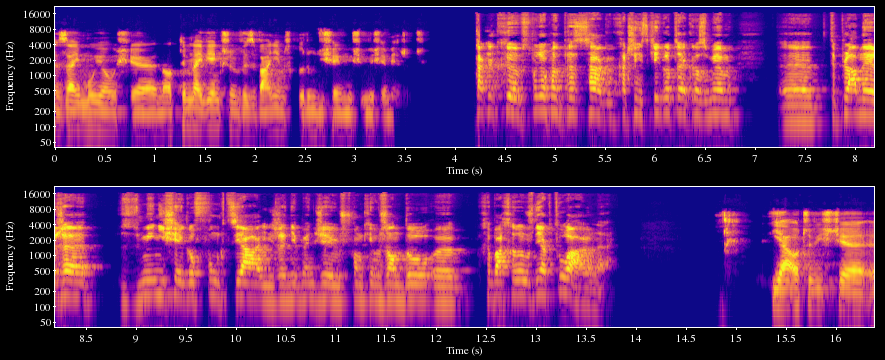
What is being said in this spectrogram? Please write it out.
zajmują się no, tym największym wyzwaniem, z którym dzisiaj musimy się mierzyć. Tak jak wspomniał pan prezesa Kaczyńskiego, to jak rozumiem, te plany, że zmieni się jego funkcja i że nie będzie już członkiem rządu, chyba są już nieaktualne. Ja oczywiście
